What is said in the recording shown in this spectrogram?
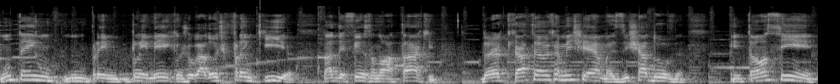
Não tem um, um playmaker, um jogador de franquia na defesa, no ataque. Derek Carr teoricamente é, mas deixa a dúvida. Então, assim,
